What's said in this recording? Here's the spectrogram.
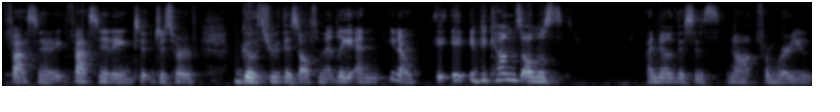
Fascinating, fascinating to, to sort of go through this ultimately, and you know it, it becomes almost I know this is not from where you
